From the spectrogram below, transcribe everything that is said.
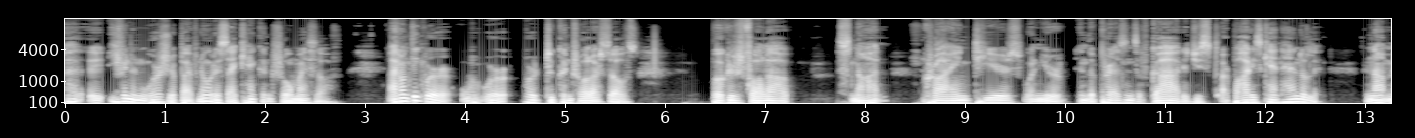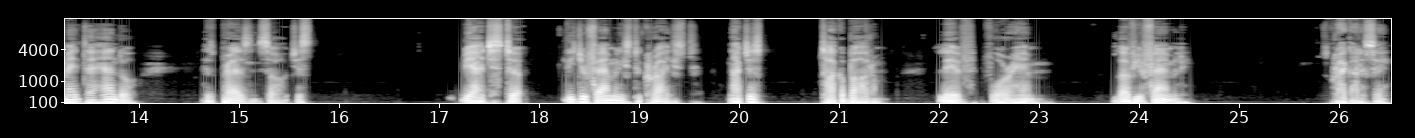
I, even in worship, I've noticed I can't control myself. I don't think we're we're we're to control ourselves. Boogers fall out, snot, crying, tears when you're in the presence of God. It just our bodies can't handle it. They're not meant to handle His presence. So just yeah, just to lead your families to Christ, not just talk about Him. Live for Him. Love your family. What I gotta say.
